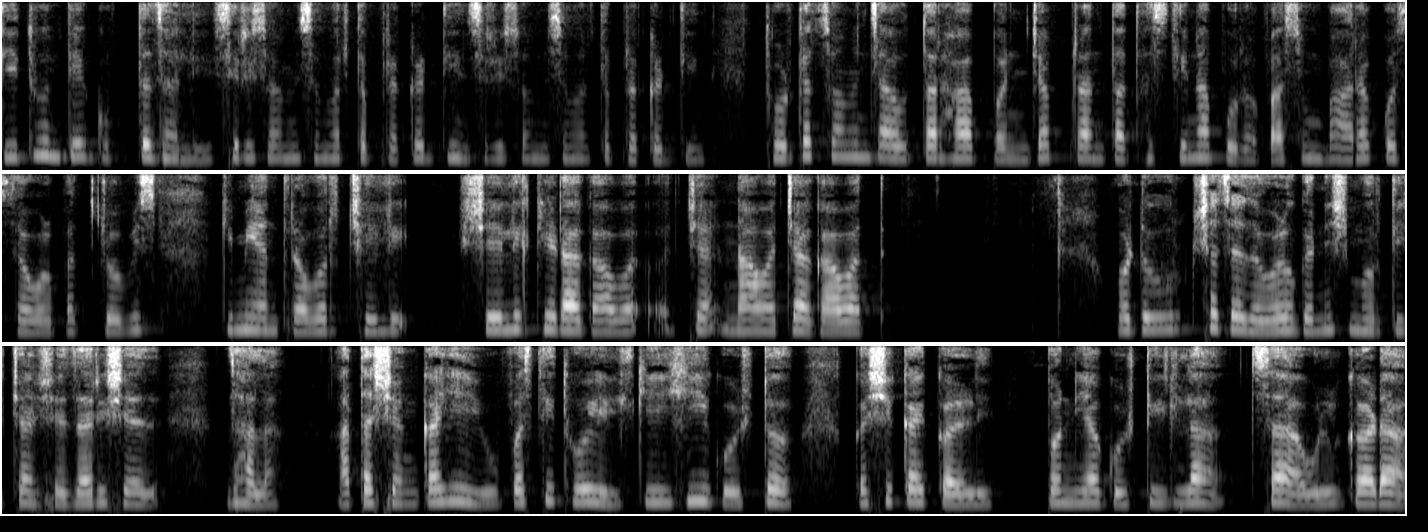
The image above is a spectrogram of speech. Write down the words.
तिथून ते गुप्त झाले. श्री स्वामी समर्थ प्रकट दिन श्री स्वामी समर्थ प्रकट दिन. थोडक्यात स्वामींचा अवतार हा पंजाब प्रांतात हस्तिनापुरापासून बारा कोस जवळपास चोवीस किमी अंतरावर शेली शेलीखेडा गावाच्या नावाच्या गावात. वटवृक्षाच्या जवळ गणेश मूर्तीच्या शेजारी शे झाला. आता शंकाही उपस्थित होईल की ही गोष्ट कशी काय कळली? पण या गोष्टीला चा उलगडा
